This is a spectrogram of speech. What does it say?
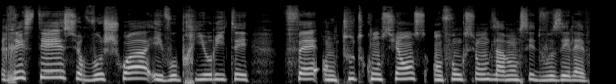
Restez sur vos choix et vos priorités, faits en toute conscience en fonction de l'avancée de vos élèves.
